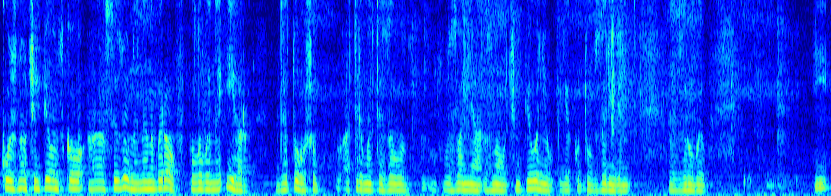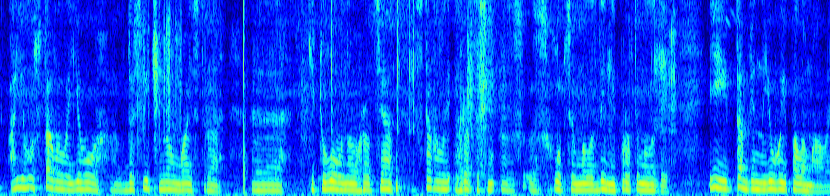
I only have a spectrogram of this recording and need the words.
кожного чемпіонського е, сезону не набирав половини ігор для того, щоб отримати звання знову чемпіонів, як ото в зорі він зробив. І, а його ставили його досвідченого майстра, е, титулованого гравця, ставили грати з, з, хлопцем молодим і проти молодих. І там він його і поламали.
